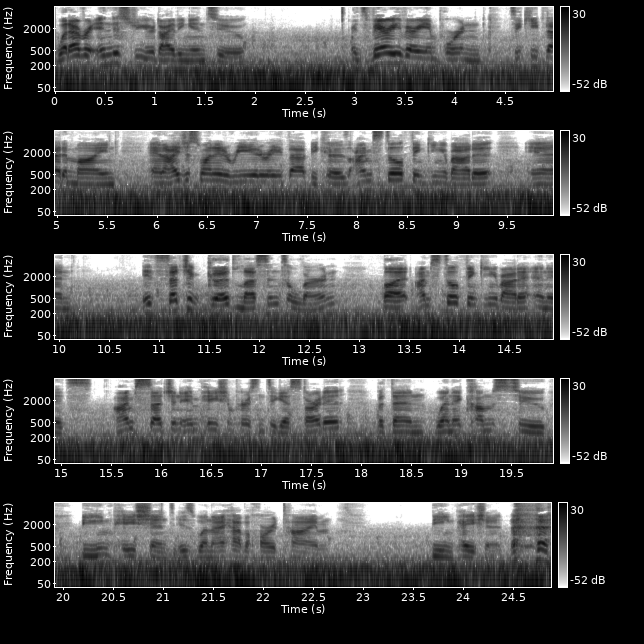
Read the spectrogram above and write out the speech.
whatever industry you're diving into. It's very, very important to keep that in mind. And I just wanted to reiterate that because I'm still thinking about it. And it's such a good lesson to learn, but I'm still thinking about it. And it's, I'm such an impatient person to get started. But then when it comes to being patient, is when I have a hard time being patient. I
